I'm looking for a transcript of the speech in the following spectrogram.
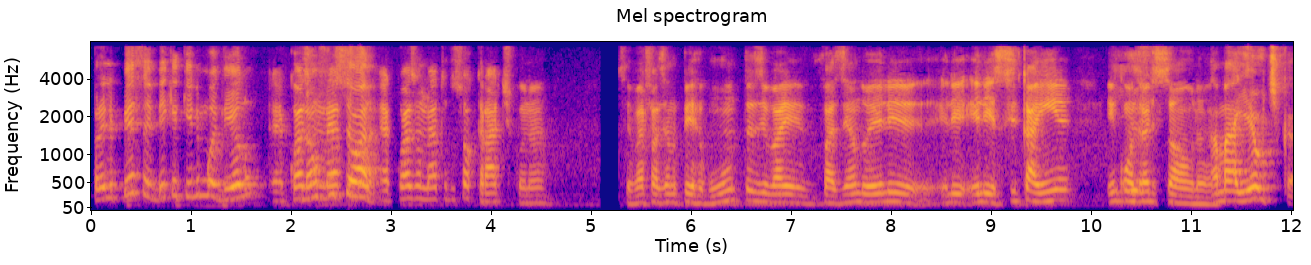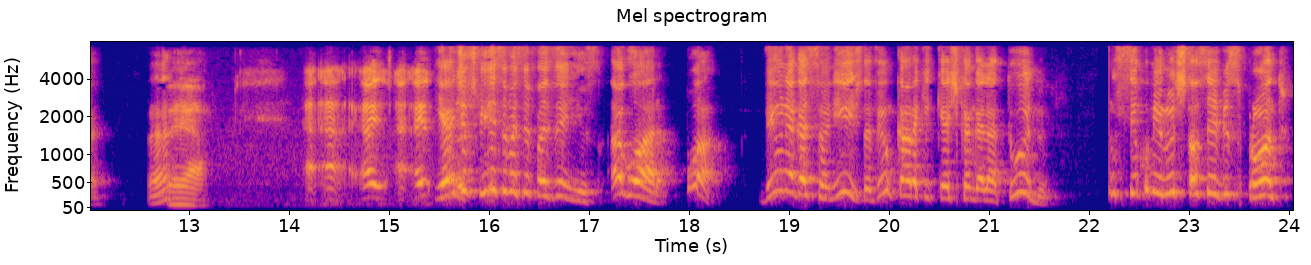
para ele perceber que aquele modelo é quase não um funciona. Método, é quase um método socrático, né? Você vai fazendo perguntas e vai fazendo ele ele, ele se cair em contradição, né? A maiêutica. Né? É. e é difícil você fazer isso. Agora, pô, vem um negacionista, vem um cara que quer escangalhar tudo, em cinco minutos está o serviço pronto.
